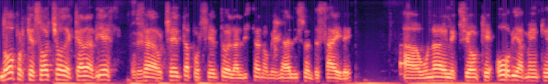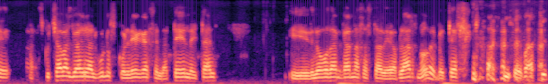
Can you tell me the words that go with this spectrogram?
No, porque es 8 de cada 10. O sea, 80% de la lista nominal hizo el desaire a una elección que obviamente escuchaba yo a algunos colegas en la tele y tal, y luego dan ganas hasta de hablar, ¿no? De meterse el debate,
